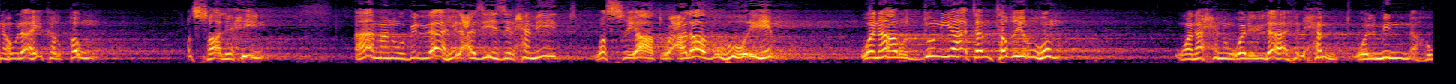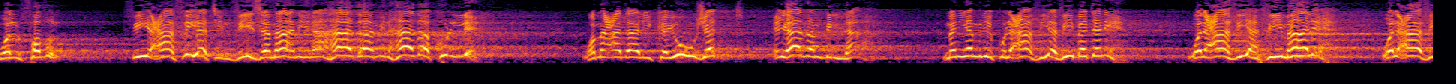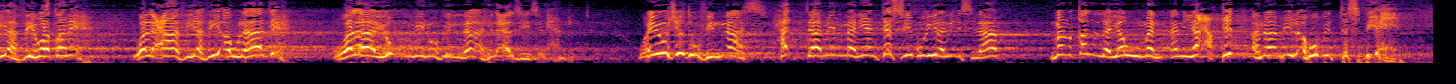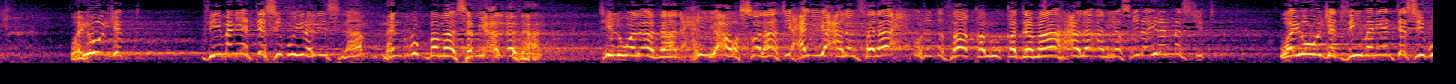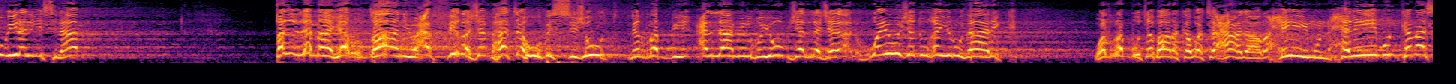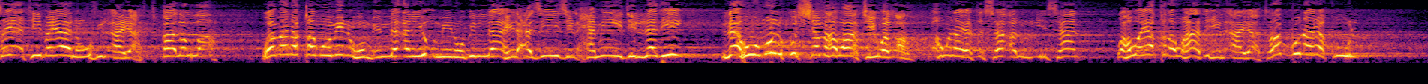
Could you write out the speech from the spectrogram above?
إن أولئك القوم الصالحين آمنوا بالله العزيز الحميد والصياط على ظهورهم ونار الدنيا تنتظرهم ونحن ولله الحمد والمنة والفضل في عافية في زماننا هذا من هذا كله ومع ذلك يوجد عياذا بالله من يملك العافية في بدنه والعافية في ماله والعافية في وطنه والعافية في أولاده ولا يؤمن بالله العزيز الحميد. ويوجد في الناس حتى ممن ينتسب إلى الإسلام من قل يوما أن يعقد أنامله بالتسبيح. ويوجد في من ينتسب إلى الإسلام من ربما سمع الأذان تلو الأذان حي على الصلاة حي على الفلاح وتتثاقل قدماه على أن يصل إلى المسجد. ويوجد في من ينتسب إلى الإسلام قلما يرضى أن يعفر جبهته بالسجود للرب علام الغيوب جل جلاله ويوجد غير ذلك. والرب تبارك وتعالى رحيم حليم كما سيأتي بيانه في الآيات. قال الله وما نقموا منهم إلا أن يؤمنوا بالله العزيز الحميد الذي له ملك السماوات والأرض. وهنا يتساءل الإنسان وهو يقرأ هذه الآيات. ربنا يقول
